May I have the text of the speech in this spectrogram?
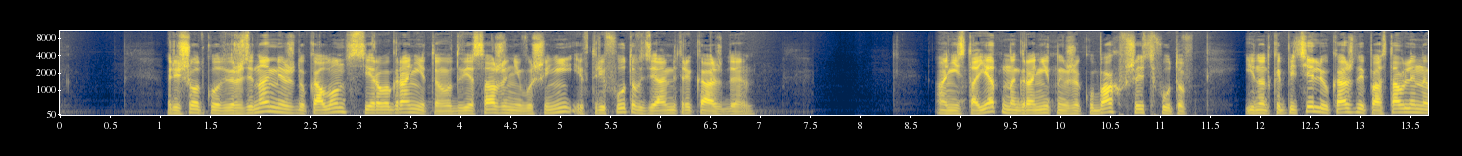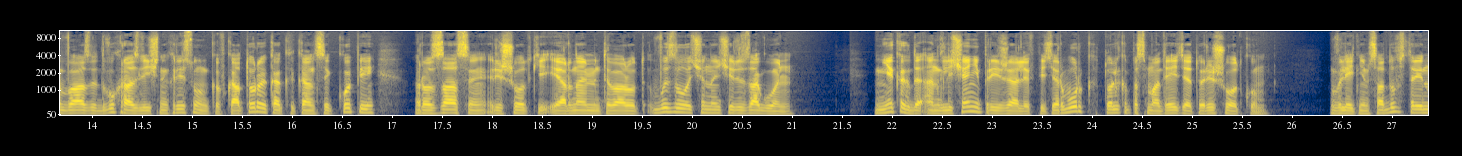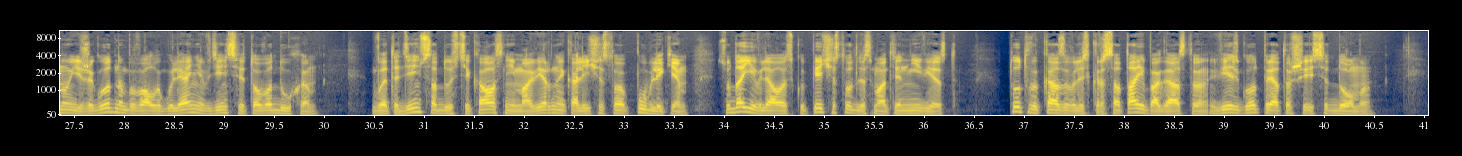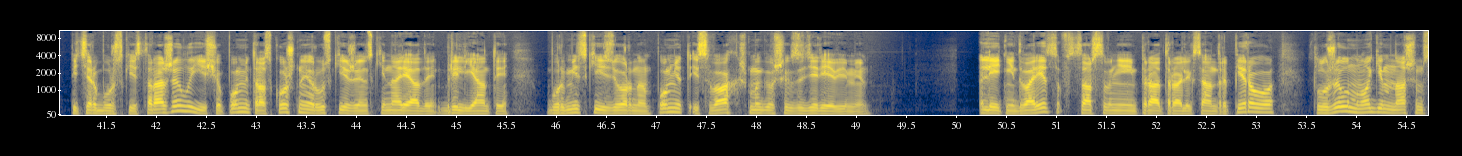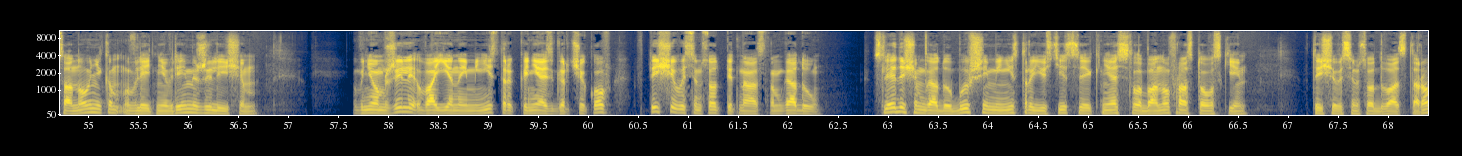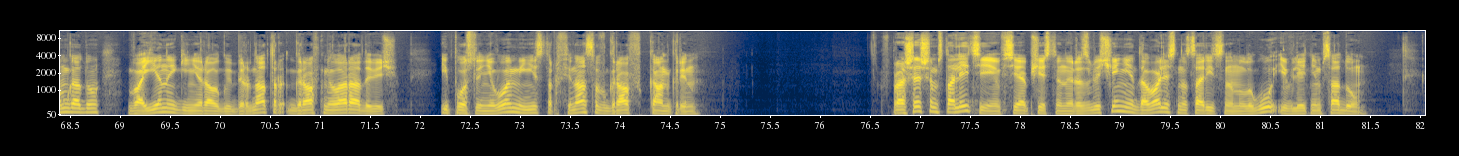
Решетка утверждена между колонн серого гранита в две сажени в вышине и в три фута в диаметре каждая. Они стоят на гранитных же кубах в 6 футов, и над капителью каждой поставлены вазы двух различных рисунков, которые, как и концы копий, розасы, решетки и орнаменты ворот, вызолочены через огонь. Некогда англичане приезжали в Петербург только посмотреть эту решетку. В летнем саду в старину ежегодно бывало гуляние в День Святого Духа. В этот день в саду стекалось неимоверное количество публики. Сюда являлось купечество для смотрин невест. Тут выказывались красота и богатство, весь год прятавшиеся дома. Петербургские сторожилы еще помнят роскошные русские женские наряды, бриллианты, бурмитские зерна, помнят и свах, шмыгавших за деревьями. Летний дворец в царствовании императора Александра I служил многим нашим сановникам в летнее время жилищем. В нем жили военный министр князь Горчаков в 1815 году. В следующем году бывший министр юстиции князь Слобанов-Ростовский – 1822 году военный генерал-губернатор граф Милорадович и после него министр финансов граф Канкрин. В прошедшем столетии все общественные развлечения давались на Царицыном лугу и в летнем саду.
